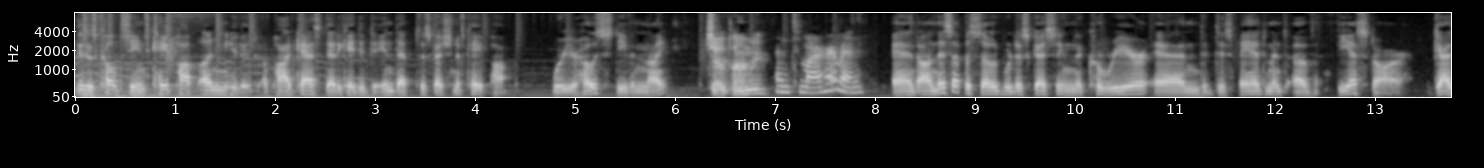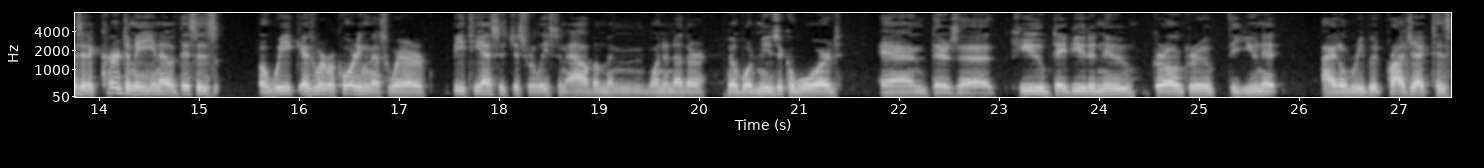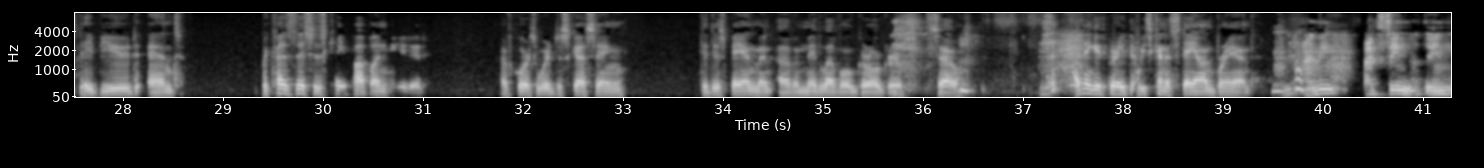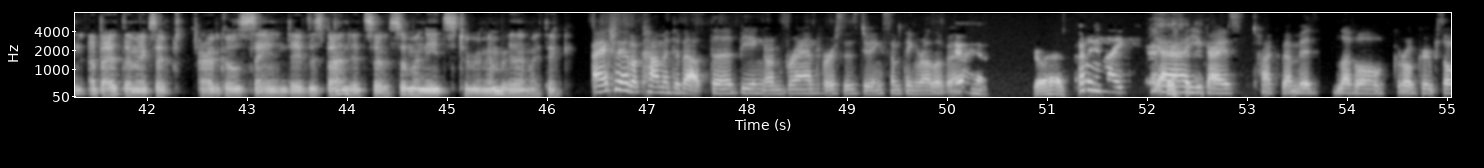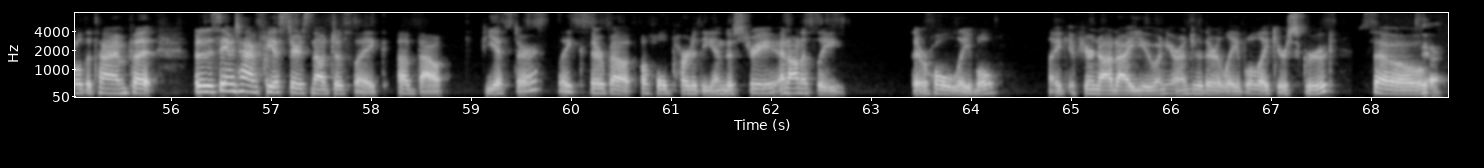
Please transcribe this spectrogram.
This is KultScene's K-Pop Unmuted, a podcast dedicated to in-depth discussion of K-pop. We're your hosts, Stephen Knight. Joe Palmer. And Tamar Herman. And on this episode, we're discussing the career and disbandment of Fiestar. Guys, it occurred to me, you know, this is a week as we're recording this where BTS has just released an album and won another Billboard Music Award. And there's a Cube debuted a new girl group. The Unit Idol Reboot Project has debuted. And because this is K-pop Unmuted, of course, we're discussing the disbandment of a mid-level girl group. So I think it's great that we kind of stay on brand. I mean, I've seen nothing about them except articles saying they've disbanded, so someone needs to remember them. I think. I actually have a comment about the being on brand versus doing something relevant. Yeah, yeah. Go ahead. I mean, like, yeah, you guys talk about mid-level girl groups all the time, but but at the same time, Fiesta is not just like about Fiesta. Like, they're about a whole part of the industry, and honestly, their whole label. Like if you're not IU and you're under their label, like you're screwed. So Yeah.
